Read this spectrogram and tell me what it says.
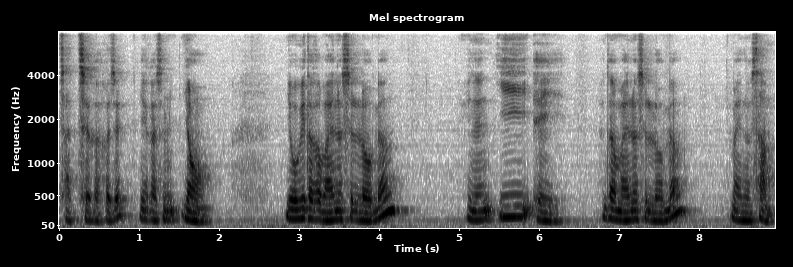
자체가 그지? 얘가 지금 0 여기다가 마이너스 1 넣으면 얘는 2a 여기다가 마이너스 1 넣으면 마이너스 3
